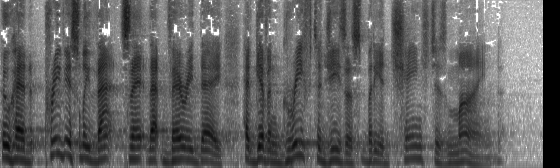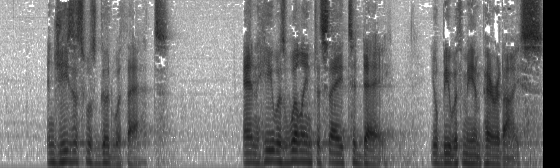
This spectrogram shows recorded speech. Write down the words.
who had previously that, that very day had given grief to Jesus, but he had changed his mind. And Jesus was good with that. And he was willing to say, today, you'll be with me in paradise.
